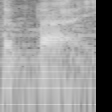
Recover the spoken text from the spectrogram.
กระต่าย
